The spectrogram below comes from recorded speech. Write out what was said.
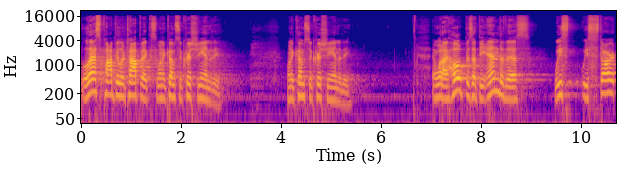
less popular topics when it comes to Christianity. When it comes to Christianity. And what I hope is at the end of this, we, we start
